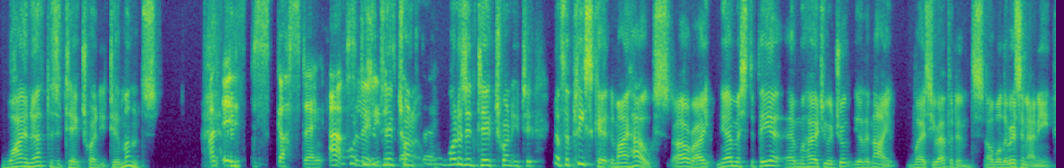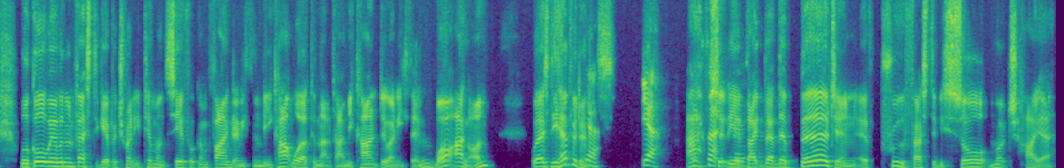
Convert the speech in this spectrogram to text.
Why on earth does it take 22 months? And it's disgusting. Absolutely what disgusting. 20, what does it take 22? If the police came to my house, all right, yeah, Mr. Peart, um, we heard you were drunk the other night. Where's your evidence? Oh, well, there isn't any. We'll go away, we'll investigate for 22 months, see if we can find anything. But you can't work in that time. You can't do anything. What? Hang on. Where's the evidence? Yeah. yeah. Absolutely, exactly. like the, the burden of proof has to be so much higher.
